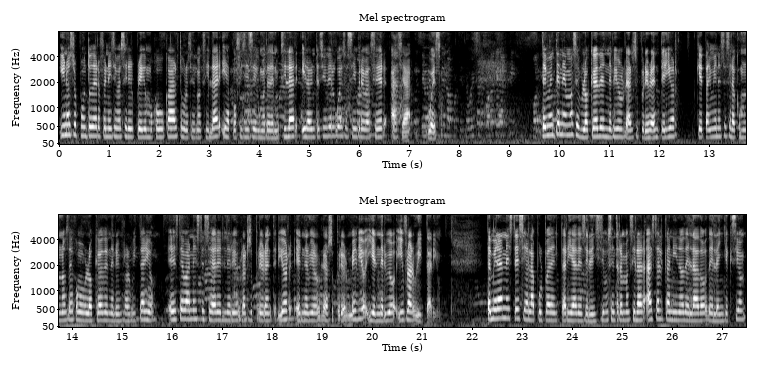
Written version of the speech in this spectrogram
y nuestro punto de referencia va a ser el pliegue mucobucal, tuberosidad maxilar y apófisis segmental del maxilar y la orientación del hueso siempre va a ser hacia hueso. También tenemos el bloqueo del nervio superior anterior que también este se la conoce como bloqueo del nervio infraorbitario. Este va a anestesiar el nervio alveolar superior anterior, el nervio alveolar superior medio y el nervio infraorbitario. También anestesia la pulpa dentaria desde el incisivo central maxilar hasta el canino del lado de la inyección.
